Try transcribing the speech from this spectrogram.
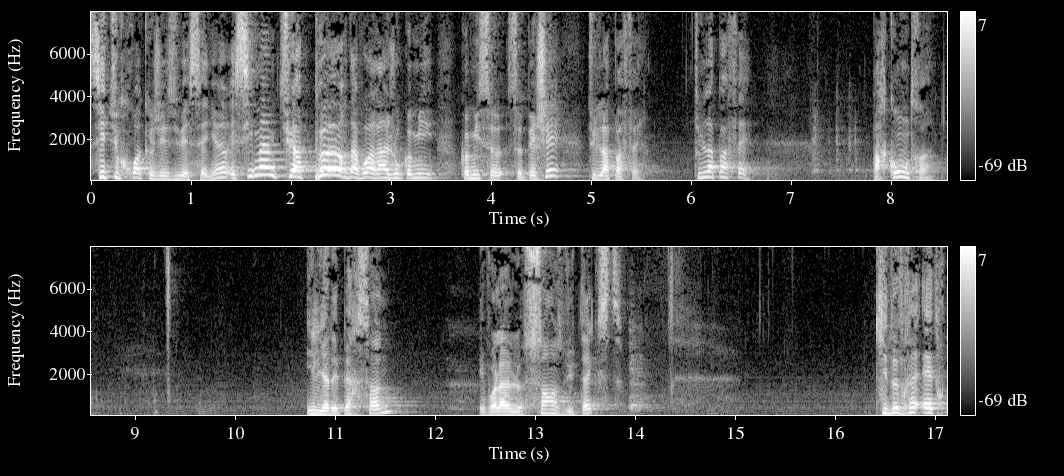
si tu crois que Jésus est Seigneur, et si même tu as peur d'avoir un jour commis, ce, péché, tu ne l'as pas fait. Tu ne l'as pas fait. Par contre, il y a des personnes, et voilà le sens du texte, qui devraient être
